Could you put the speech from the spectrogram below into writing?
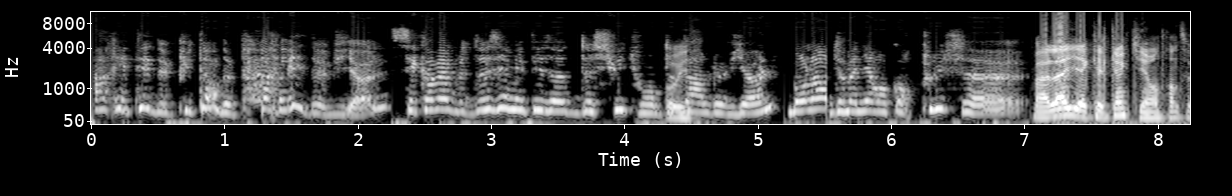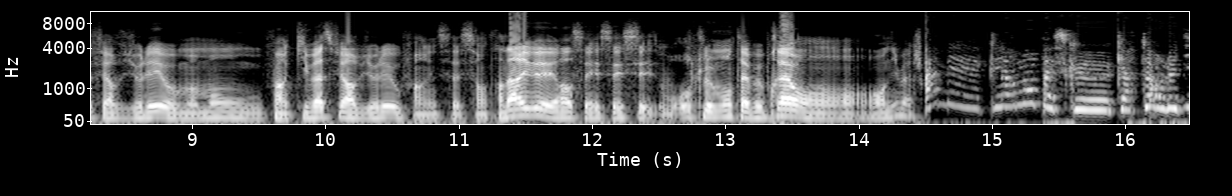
arrêtez de putain de parler de viol. C'est quand même le deuxième épisode de suite où on te Oui. parle de viol. Bon là, de manière encore plus euh, Bah là, il y a quelqu'un qui est en train de se faire violer au moment où, enfin, qui va se faire violer, ou enfin, c'est en train d'arriver. Hein, c'est, on te le montre à peu près en, en image. Ah mais clairement parce que Carter le dit,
